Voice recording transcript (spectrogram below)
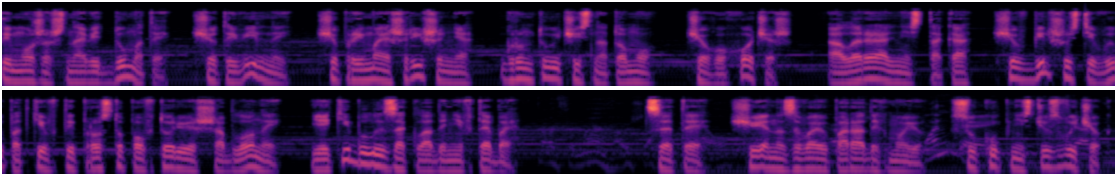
Ти можеш навіть думати, що ти вільний, що приймаєш рішення, ґрунтуючись на тому, чого хочеш, але реальність така, що в більшості випадків ти просто повторюєш шаблони, які були закладені в тебе. Це те, що я називаю парадигмою, сукупністю звичок,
